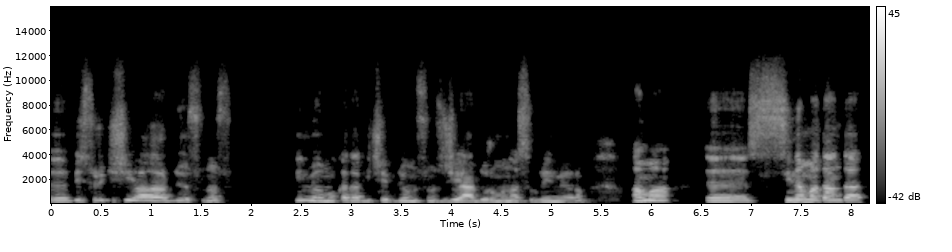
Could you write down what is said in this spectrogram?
e, bir sürü kişiyi ağırlıyorsunuz. Bilmiyorum o kadar içebiliyor musunuz? Ciğer durumu nasıl bilmiyorum. Ama e, sinemadan da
